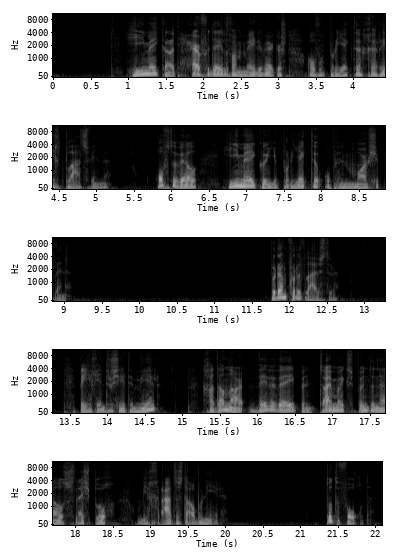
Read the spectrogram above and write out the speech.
Hiermee kan het herverdelen van medewerkers over projecten gericht plaatsvinden. Oftewel, hiermee kun je projecten op hun marge plannen. Bedankt voor het luisteren. Ben je geïnteresseerd in meer? Ga dan naar www.timex.nl/blog om je gratis te abonneren. Tot de volgende.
